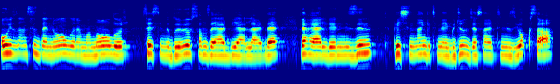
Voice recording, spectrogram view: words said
O yüzden siz de ne olur ama ne olur sesimi duyuyorsanız eğer bir yerlerde ve hayallerinizin peşinden gitmeye gücünüz, cesaretiniz yoksa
